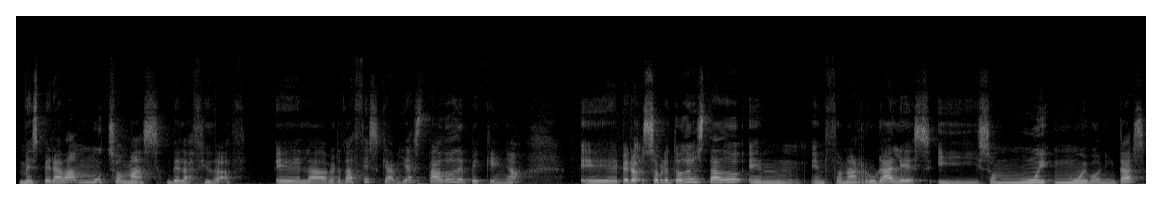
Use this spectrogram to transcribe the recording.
me esperaba mucho más de la ciudad. Eh, la verdad es que había estado de pequeña, eh, pero sobre todo he estado en, en, zonas rurales y son muy, muy bonitas.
